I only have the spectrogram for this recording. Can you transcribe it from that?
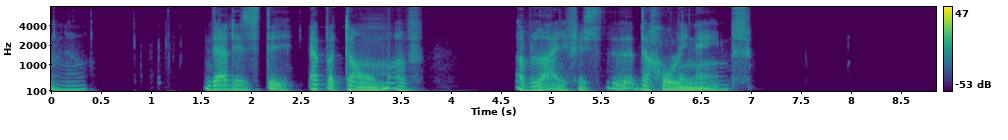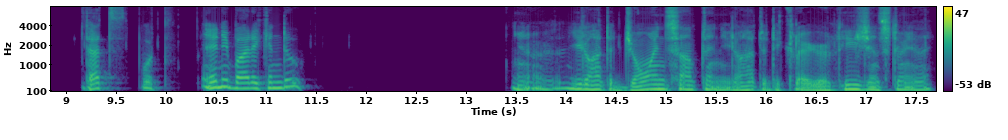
You know, that is the epitome of of life is the, the holy names. That's what anybody can do. You know, you don't have to join something. You don't have to declare your allegiance to anything.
